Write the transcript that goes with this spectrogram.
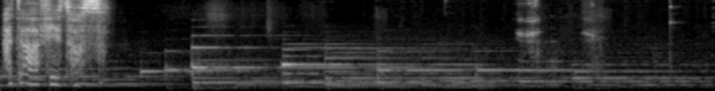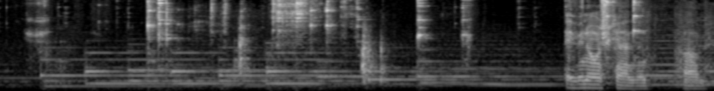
Hadi afiyet olsun. Evine hoş geldin abi.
